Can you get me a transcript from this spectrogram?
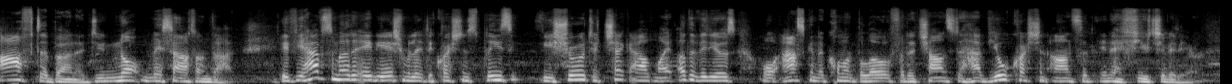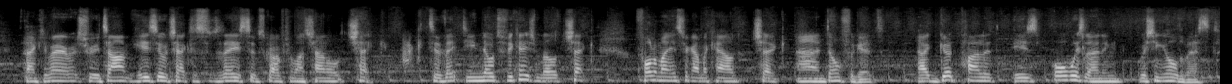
afterburner. Do not miss out on that. If you have some other aviation related questions, please be sure to check out my other videos or ask in the comment below for the chance to have your question answered in a future video. Thank you very much for your time. Here's your checklist for today. Subscribe to my channel, check, activate the notification bell, check, follow my Instagram account, check, and don't forget, a good pilot is always learning. Wishing you all the best.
